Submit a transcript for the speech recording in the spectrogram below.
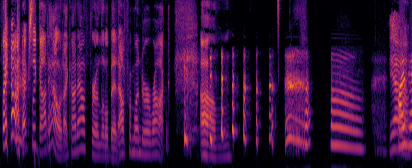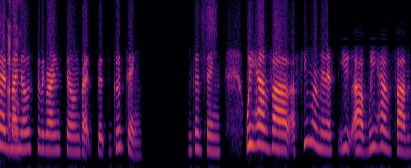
I, I actually got out. I got out for a little bit, out from under a rock. Um, oh. Yeah, I've had my uh-huh. nose to the grindstone, but but good things, good things. We have uh, a few more minutes. You, uh, we have um,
